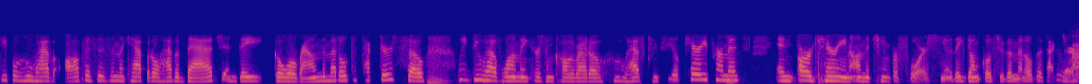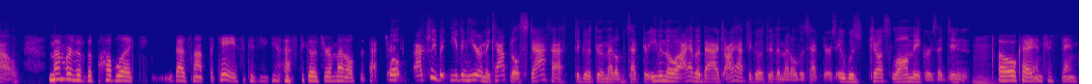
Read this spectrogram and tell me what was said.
people who have offices in the Capitol have a badge and they go around the metal detectors. So mm. we do have lawmakers in Colorado who have concealed carry permits mm. and are carrying on the chamber floors. You know, they don't go through the metal detector. Wow. Members of the public, that's not the case because you do have to go through a metal detector. Well, actually, but even here in the Capitol, staff have to go through a metal detector. Even though I have a badge, I have to go through the metal detectors. It was just lawmakers that didn't. Mm. Oh, okay. Interesting.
